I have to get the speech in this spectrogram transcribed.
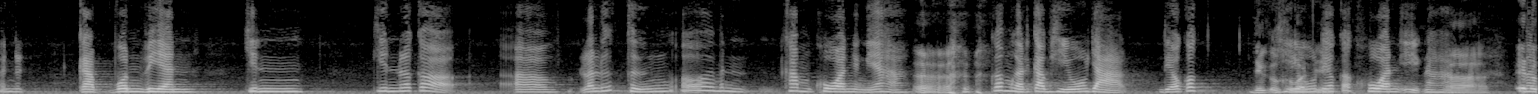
มันกลับวนเวียนกินกินแล้วก็เอ่อ ระลึกถึง โอ้ยมันข้ามควรอย่างเงี้ยค่ะเออก็เหมือนกับหิวอยาก เดี๋ยวก็เดี๋ยวก็คหิวรวอีกเดี๋ยวก็ควรอีกนะคะอ่าเอ๊ะเรา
